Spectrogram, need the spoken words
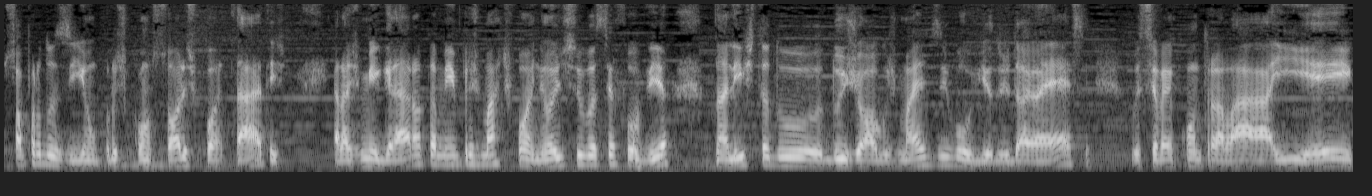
só produziam para os consoles portáteis, elas migraram também para o smartphone. Hoje, se você for ver, na lista do- dos jogos mais desenvolvidos da iOS, você vai encontrar lá a EA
